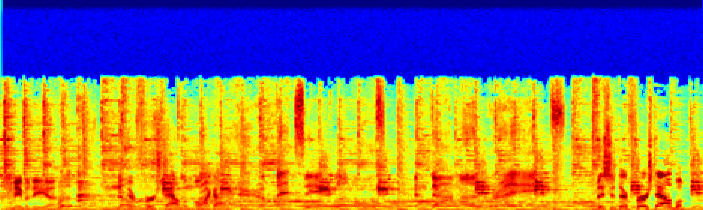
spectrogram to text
It's the name of the uh, Well, I know their first album. Oh my God! This is their first album. It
